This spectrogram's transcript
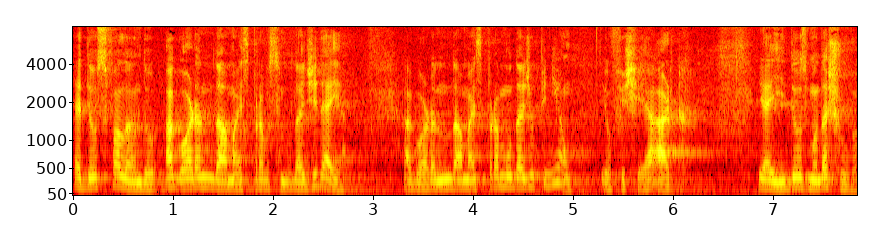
É Deus falando: agora não dá mais para você mudar de ideia. Agora não dá mais para mudar de opinião. Eu fechei a arca. E aí Deus manda chuva.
